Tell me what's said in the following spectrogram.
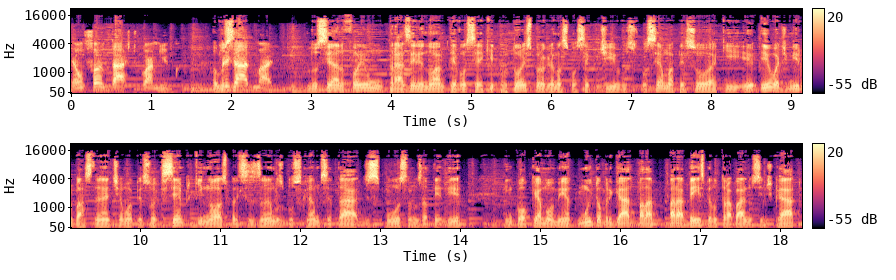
É um fantástico amigo. Obrigado, Mário. Luciano, foi um prazer enorme ter você aqui por dois programas consecutivos. Você é uma pessoa que eu, eu admiro bastante, é uma pessoa que sempre que nós precisamos, buscamos, você está disposto a nos atender em qualquer momento. Muito obrigado, parabéns pelo trabalho no sindicato.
